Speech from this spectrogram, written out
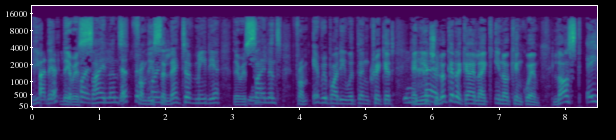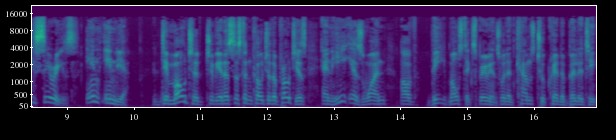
He- there that's there the is point. silence That's from the point. selective media. There is Yes. silence from everybody within cricket. In and yet you look at a guy like Enoch Nkwe, lost a series in India, demoted to be an assistant coach of the Proteas, and he is one of the most experienced when it comes to credibility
